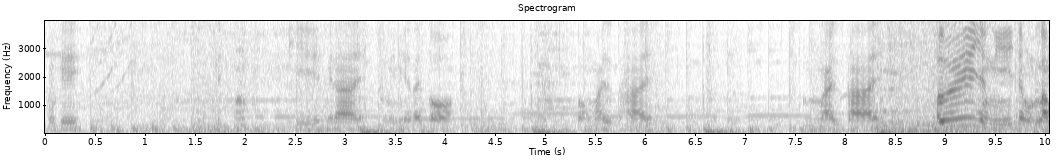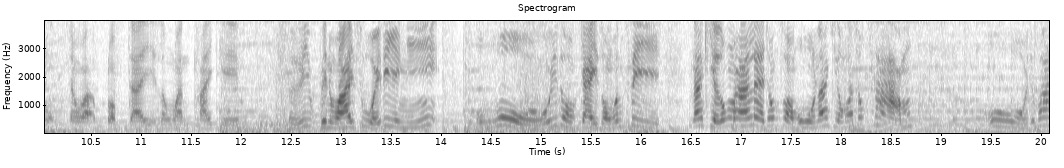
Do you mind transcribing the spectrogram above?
โอเคโอเคไม่ได้ไม่มีอะไรต่อสองไม้สุดท้ายหนึ่งไม้สุดท้าย เอ้ยอย่างนี้จังหวะจังหวะปลอบใจรางวัลท้ายเกม เอ้ยเป็นวายสวยดิอย่างนี้ โอ้โหดอกใหญ่2004หน้าเขียวต้องมาแหละช่องสองโอ้โหหน้าเขียวมาช่องสาม โอ้จะบ้า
